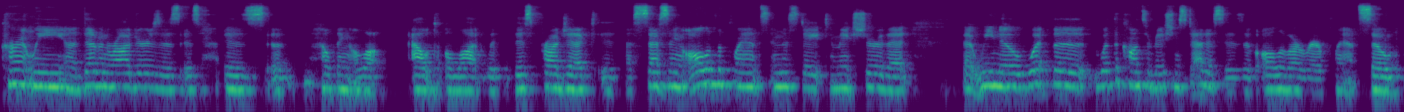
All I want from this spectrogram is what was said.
currently, uh, Devin Rogers is, is, is uh, helping a lot out a lot with this project, assessing all of the plants in the state to make sure that that we know what the what the conservation status is of all of our rare plants. So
